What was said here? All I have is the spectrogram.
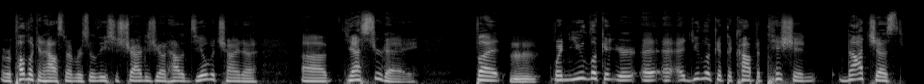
a Republican House members released a strategy on how to deal with China uh, yesterday. But mm-hmm. when you look at your, uh, uh, you look at the competition, not just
